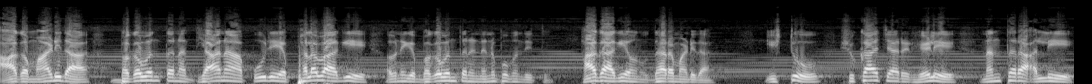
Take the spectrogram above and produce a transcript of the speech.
ಆಗ ಮಾಡಿದ ಭಗವಂತನ ಧ್ಯಾನ ಪೂಜೆಯ ಫಲವಾಗಿ ಅವನಿಗೆ ಭಗವಂತನ ನೆನಪು ಬಂದಿತ್ತು. ಹಾಗಾಗಿ ಅವನು ಉದ್ಧಾರ ಮಾಡಿದ. ಇಷ್ಟು ಶುಕಾಚಾರ್ಯರು ಹೇಳಿ ನಂತರ ಅಲ್ಲಿ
